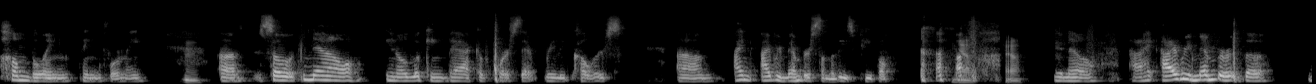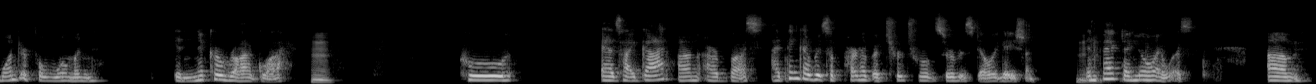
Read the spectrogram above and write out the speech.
humbling thing for me. Mm. Uh, so now, you know, looking back, of course, that really colors. Um, I I remember some of these people. Yeah, yeah. You know, I I remember the wonderful woman in Nicaragua Mm. Who, as I got on our bus, I think I was a part of a church world service delegation. In Mhm. fact, I know I was. Um,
